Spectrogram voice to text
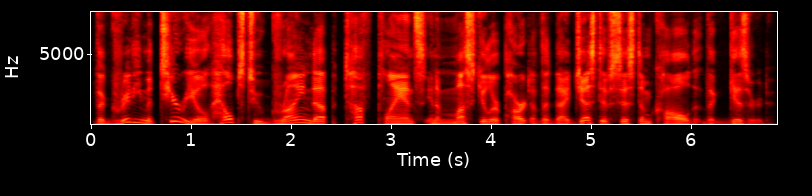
The gritty material helps to grind up tough plants in a muscular part of the digestive system called the gizzard.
